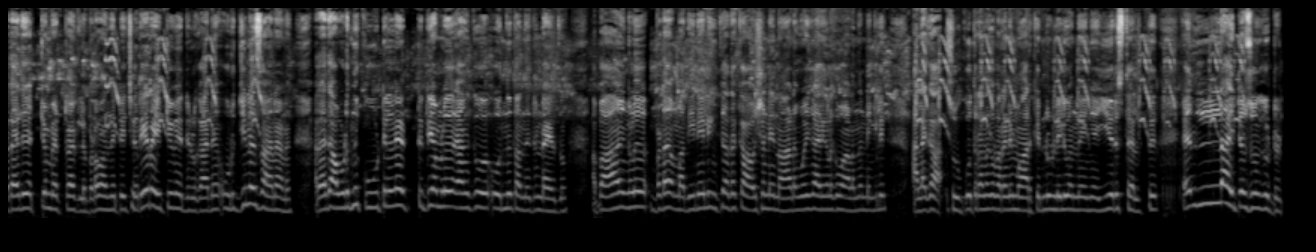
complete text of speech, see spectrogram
അതായത് ഏറ്റവും ബെറ്റർ ആയിട്ടില്ല ഇവിടെ വന്നിട്ട് ചെറിയ റേറ്റ് വരുന്നുള്ളൂ. കാരണം ഒറിജിനൽ സാധനമാണ്. അതായത് അവിടുന്ന് കൂട്ടിലിനെ ഇട്ടിട്ട് നമ്മൾ ഞങ്ങൾക്ക് ഒന്ന് തന്നിട്ടുണ്ടായിരുന്നു. അപ്പോൾ ആ നിങ്ങൾ ഇവിടെ മദീനയിൽ നിങ്ങൾക്ക് അതൊക്കെ ആവശ്യമുണ്ടെങ്കിൽ നാടൻ കോഴി കാര്യങ്ങളൊക്കെ വേണമെന്നുണ്ടെങ്കിൽ അലക സൂക്കൂത്ര എന്നൊക്കെ പറയുന്ന മാർക്കറ്റിന്റെ ഉള്ളിൽ വന്നു കഴിഞ്ഞാൽ ഈ ഒരു സ്ഥലത്ത് എല്ലാ ഐറ്റംസും കിട്ടും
